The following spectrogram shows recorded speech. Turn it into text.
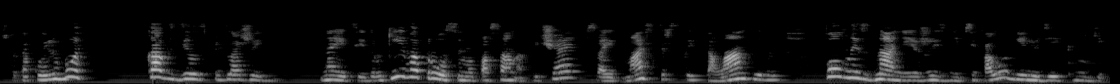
Что такое любовь? Как сделать предложение? На эти и другие вопросы Мапасан отвечает в своей мастерской, талантливой, полной знания жизни и психологии людей книги.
